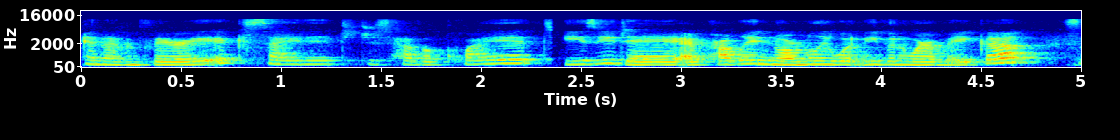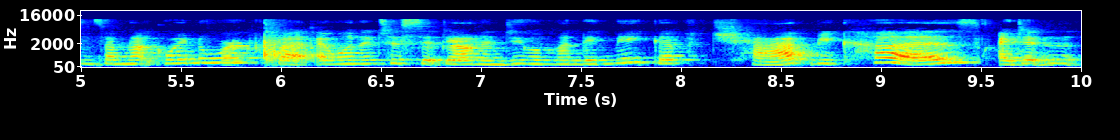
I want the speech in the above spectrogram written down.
and I'm very excited to just have a quiet, easy day. I probably normally wouldn't even wear makeup since I'm not going to work, but I wanted to sit down and do a Monday makeup chat because I didn't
